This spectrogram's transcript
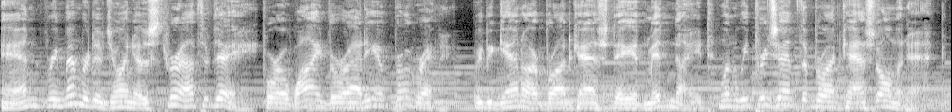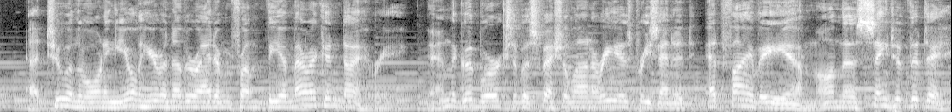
And remember to join us throughout the day for a wide variety of programming. We begin our broadcast day at midnight when we present the Broadcast Almanac. At 2 in the morning, you'll hear another item from The American Diary. And the good works of a special honoree is presented at 5 a.m. on the Saint of the Day.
